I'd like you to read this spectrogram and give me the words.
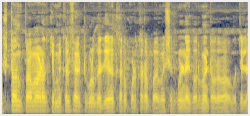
ಇಷ್ಟೊಂದು ಪ್ರಮಾಣದ ಕೆಮಿಕಲ್ ಫ್ಯಾಕ್ಟ್ರಿಗಳ್ಗೆ ಅದು ಏನಕ್ಕಾರು ಕೊಡ್ತಾರೋ ಪರ್ಮಿಷನ್ಗಳ್ನ ಗೌರ್ಮೆಂಟ್ ಅವರು? ಗೊತ್ತಿಲ್ಲ.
